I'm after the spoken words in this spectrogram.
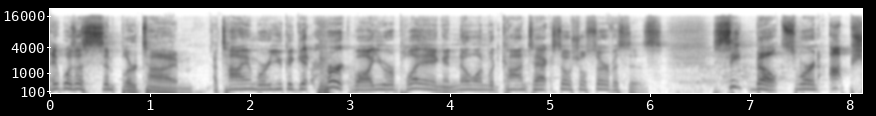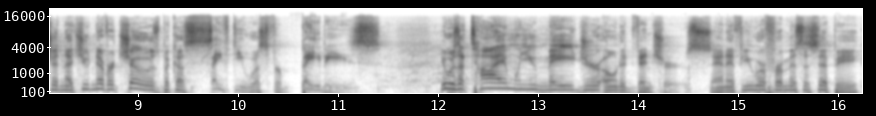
It was a simpler time, a time where you could get hurt while you were playing and no one would contact social services. Seatbelts were an option that you never chose because safety was for babies. It was a time when you made your own adventures. And if you were from Mississippi,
